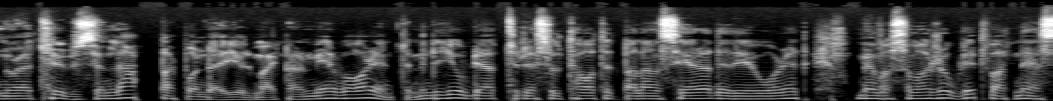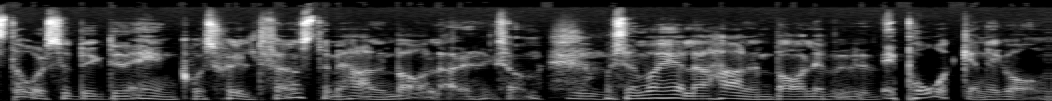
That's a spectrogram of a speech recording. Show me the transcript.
några tusen lappar på den där julmarknaden. Mer var det inte. Men det gjorde att resultatet balanserade det året. Men vad som var roligt var att nästa år så byggde NKs skyltfönster med halmbalar. Liksom. Mm. Och sen var hela halmbal-epoken igång.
